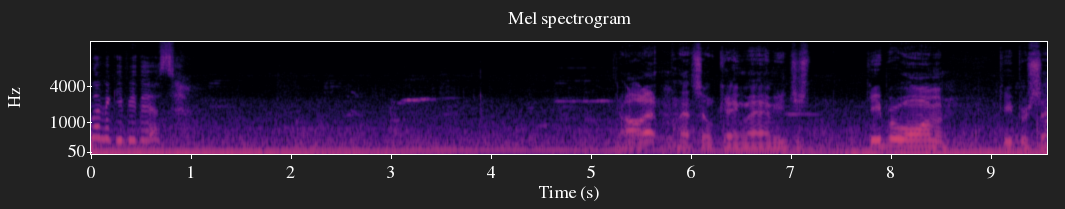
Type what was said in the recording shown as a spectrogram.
let me give you this. Oh, that, that's okay, ma'am. You just keep her warm and keep her safe.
